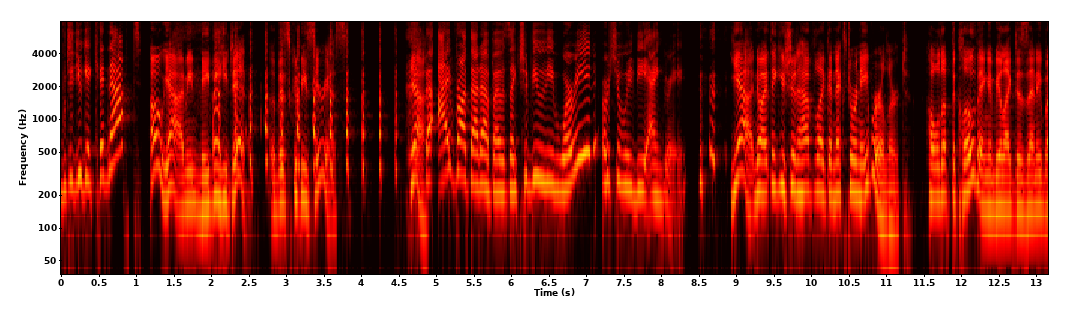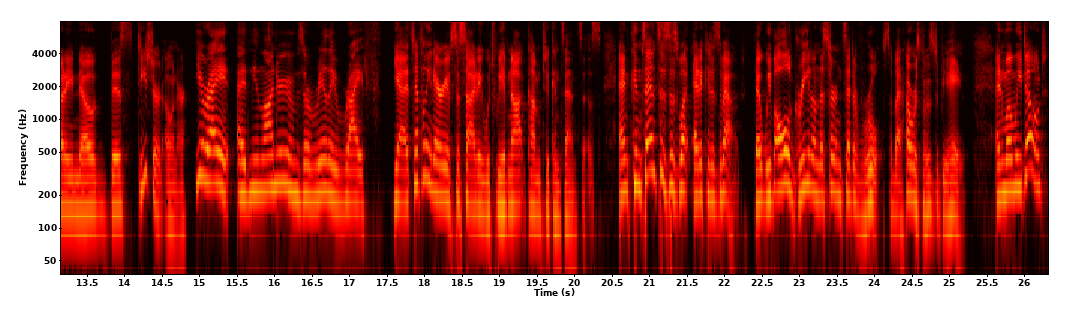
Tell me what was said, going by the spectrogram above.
did you get kidnapped? Oh, yeah. I mean, maybe he did. this could be serious. Yeah. That I brought that up. I was like, should we be worried or should we be angry? Yeah, no, I think you should have like a next door neighbor alert. Hold up the clothing and be like, does anybody know this t shirt owner? You're right. I mean, laundry rooms are really rife. Yeah, it's definitely an area of society which we have not come to consensus. And consensus is what etiquette is about that we've all agreed on a certain set of rules about how we're supposed to behave. And when we don't,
